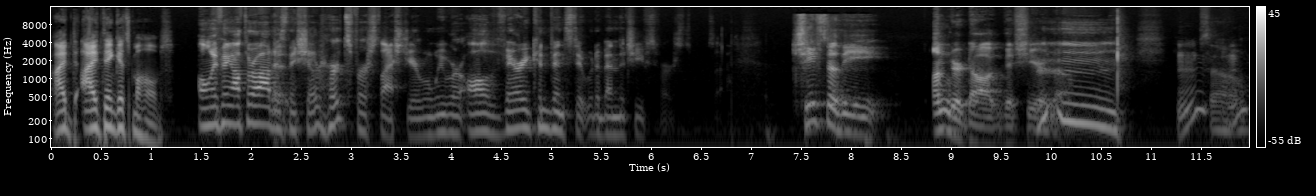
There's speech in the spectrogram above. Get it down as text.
I I think it's Mahomes. Only thing I'll throw out is they showed Hurts first last year when we were all very convinced it would have been the Chiefs first. So. Chiefs are the underdog this year, though. Mm. Mm-hmm. So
